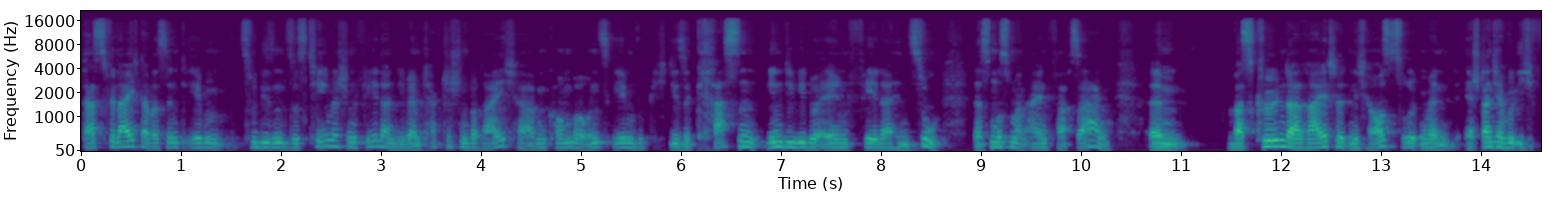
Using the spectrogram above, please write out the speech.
Das vielleicht, aber es sind eben zu diesen systemischen Fehlern, die wir im taktischen Bereich haben, kommen bei uns eben wirklich diese krassen individuellen Fehler hinzu. Das muss man einfach sagen. Ähm, was Köln da reitet, nicht rauszurücken, wenn er stand ja wirklich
